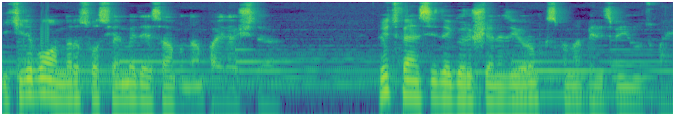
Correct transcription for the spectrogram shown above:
İkili bu anları sosyal medya hesabından paylaştı. Lütfen siz de görüşlerinizi yorum kısmına belirtmeyi unutmayın.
